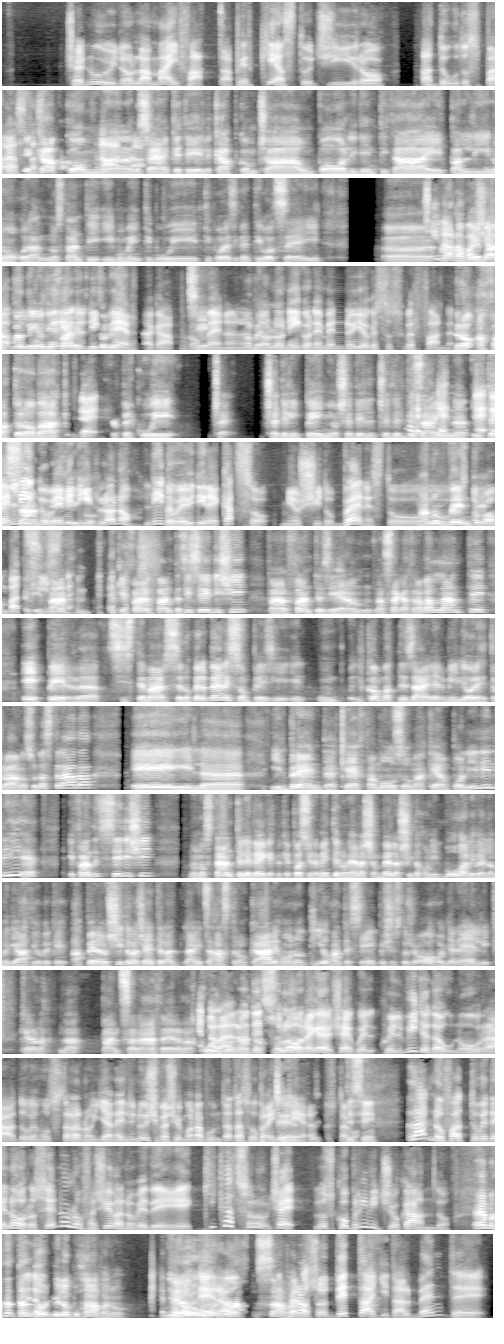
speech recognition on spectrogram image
Cioè lui non l'ha mai fatta, perché a sto giro ha dovuto sparare Perché Capcom, eh, stronzata? lo sai anche te, il Capcom c'ha un po' l'identità e il pallino, ora, nonostante i momenti bui tipo Resident Evil 6, eh, Sì, no, no, ma c'ha pallino di fare di titoli, merda Capcom, Sì, eh, non, non lo nego nemmeno io che sto super fan. però ha fatto roba Cioè, per cui c'è dell'impegno, c'è del, c'è del Eh, design eh, eh, eh, interessante. lì dovevi figo. dirlo, no? Lì Eh. dovevi dire, cazzo, mi è uscito bene sto, Ma non vende, perché fa- system. Perché Final Fantasy XVI, Final Fantasy era una saga traballante e per eh, sistemarselo per bene sono presi il, un- il combat designer migliore che trovavano sulla strada e il, eh, il brand che è famoso ma che è un po' lì lì lì eh, e Fantasy XVI nonostante le veghe perché poi sicuramente non è una ciambella uscita con il buco a livello mediatico perché appena è uscito la gente l'ha, l'ha iniziata a stroncare con oddio quanto è semplice sto gioco gli anelli che era una, una panzanata era una Eh, ma l'hanno detto loro, ragazzi, cioè quel, quel video da un'ora dove mostrarono gli anelli, noi ci facevamo una puntata sopra Sì. intera Sì, sì. L'hanno fatto vedere loro, se non lo facevano vedere, chi cazzo lo... Cioè, lo scoprivi giocando. eh ma t- tanto Quello- glielo bucavano Eh, Però, glielo- era- glielo però sono dettagli talmente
